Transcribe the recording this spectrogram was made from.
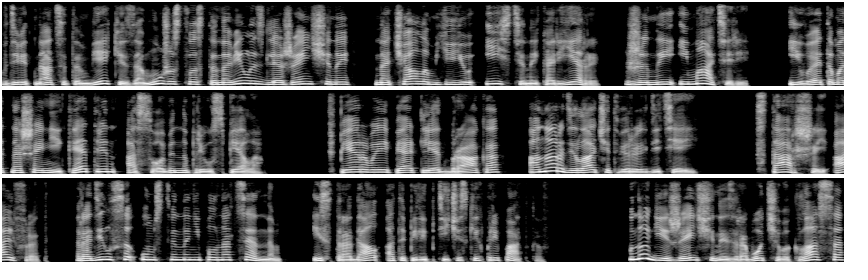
В XIX веке замужество становилось для женщины началом ее истинной карьеры, жены и матери, и в этом отношении Кэтрин особенно преуспела. В первые пять лет брака она родила четверых детей. Старший, Альфред, родился умственно неполноценным и страдал от эпилептических припадков. Многие женщины из рабочего класса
